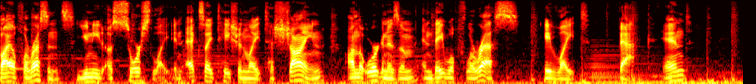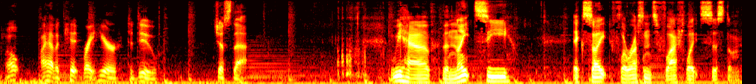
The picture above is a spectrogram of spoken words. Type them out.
Biofluorescence, you need a source light, an excitation light to shine on the organism, and they will fluoresce a light back. And, well, I have a kit right here to do just that. We have the Nightsea Xite Fluorescence Flashlight System,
